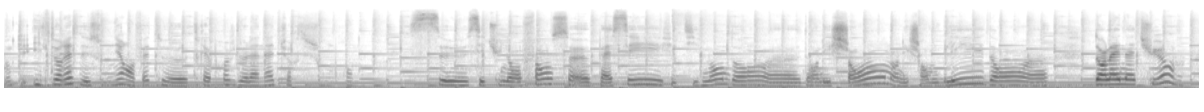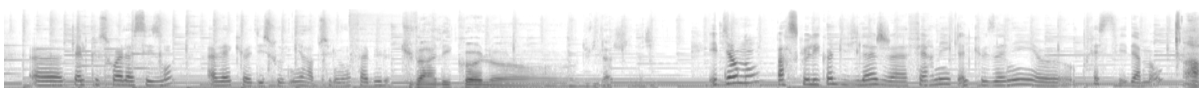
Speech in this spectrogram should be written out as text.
Donc il te reste des souvenirs en fait euh, très proches de la nature si je C'est une enfance euh, passée effectivement dans, euh, dans les champs, dans les champs de blé, dans, euh, dans la nature, quelle que soit la saison, avec des souvenirs absolument fabuleux. Tu vas à l'école du village, j'imagine? Eh bien non, parce que l'école du village a fermé quelques années euh, précédemment. Ah.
